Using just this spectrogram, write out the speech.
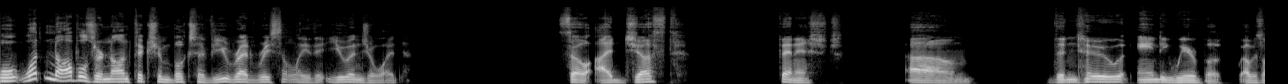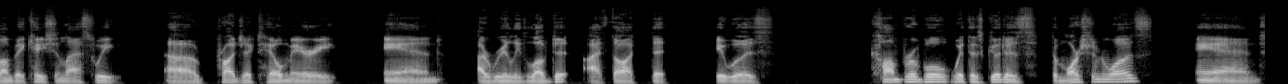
Well, what novels or nonfiction books have you read recently that you enjoyed? So I just finished um, the new Andy Weir book. I was on vacation last week, uh, Project Hail Mary, and I really loved it. I thought that it was comparable with as good as The Martian was, and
